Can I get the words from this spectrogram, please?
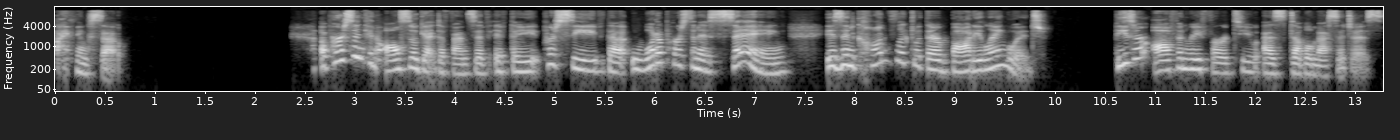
I think so. A person can also get defensive if they perceive that what a person is saying is in conflict with their body language. These are often referred to as double messages.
